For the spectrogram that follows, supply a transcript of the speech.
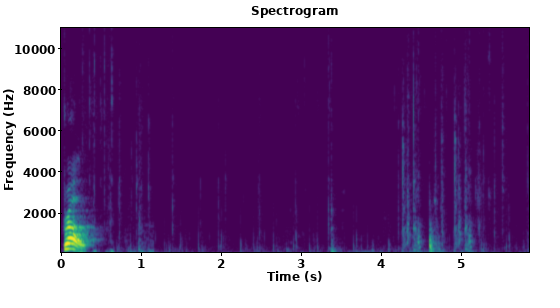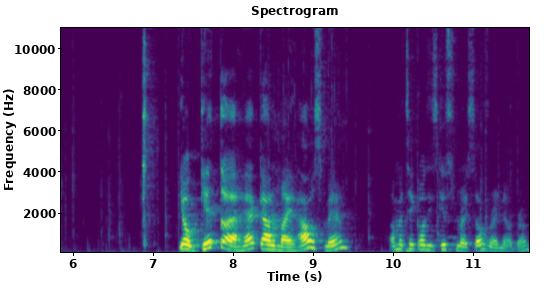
Bro. Yo, get the heck out of my house, man. I'm gonna take all these gifts for myself right now, bro.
